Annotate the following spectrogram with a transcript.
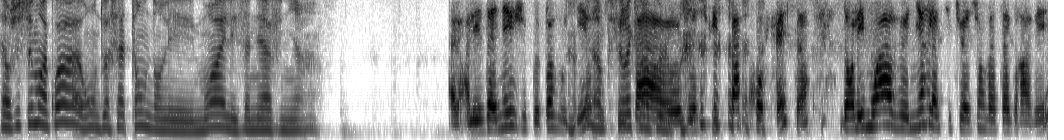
Alors justement, à quoi on doit s'attendre dans les mois et les années à venir? Alors les années, je ne peux pas vous dire. je ne suis, suis, pas prophète. Dans les mois à venir, la situation va s'aggraver.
